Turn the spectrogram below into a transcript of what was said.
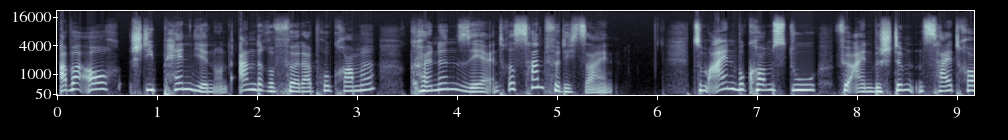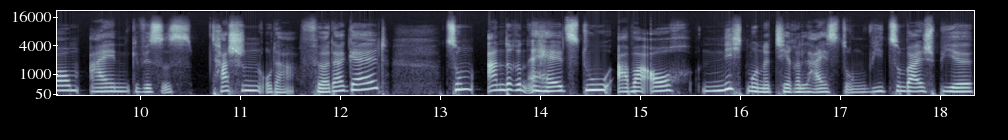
Aber auch Stipendien und andere Förderprogramme können sehr interessant für dich sein. Zum einen bekommst du für einen bestimmten Zeitraum ein gewisses Taschen- oder Fördergeld zum anderen erhältst du aber auch nicht monetäre Leistungen, wie zum Beispiel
